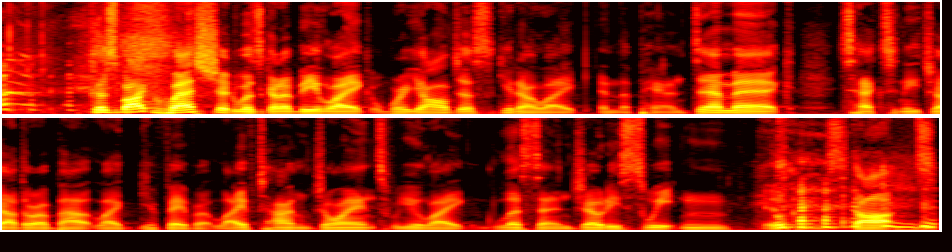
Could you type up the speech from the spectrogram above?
Because my question was going to be like, were y'all just, you know, like in the pandemic, texting each other about like your favorite lifetime joints? Were you like, listen, Jodie Sweetin is being stalked,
